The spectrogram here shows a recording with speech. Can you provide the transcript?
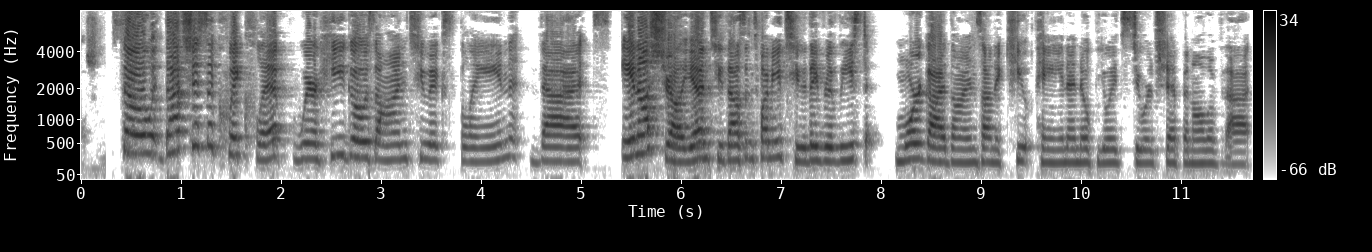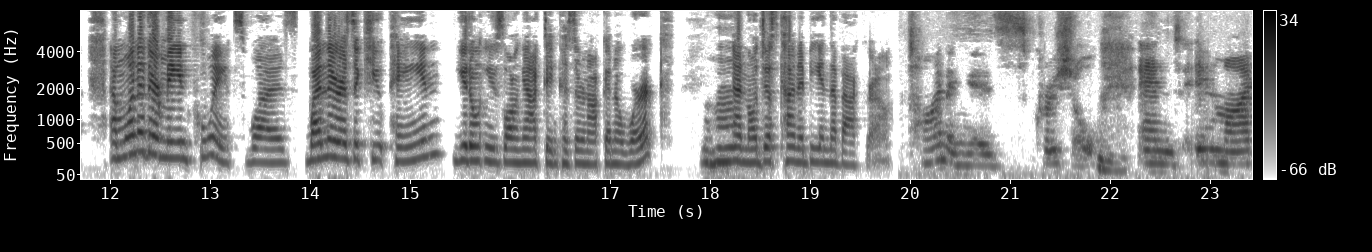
possible. So that's just a quick clip where he goes on to explain that in Australia in 2022, they released more guidelines on acute pain and opioid stewardship and all of that. And one of their main points was when there is acute pain, you don't use long acting because they're not going to work. Mm-hmm. And they'll just kind of be in the background. Timing is crucial. Mm-hmm. And in my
